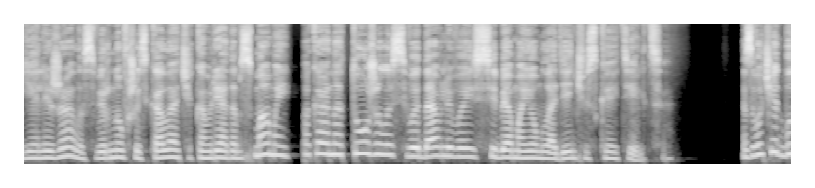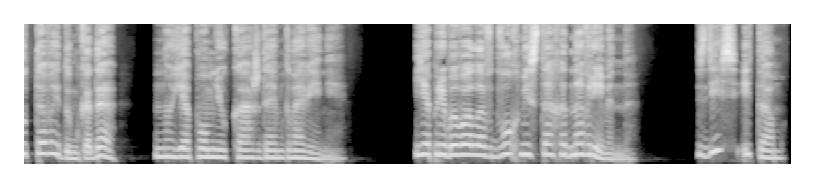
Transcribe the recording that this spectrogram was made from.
Я лежала, свернувшись калачиком рядом с мамой, пока она тужилась, выдавливая из себя моё младенческое тельце. Звучит будто выдумка, да, но я помню каждое мгновение. Я пребывала в двух местах одновременно. Здесь и там.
